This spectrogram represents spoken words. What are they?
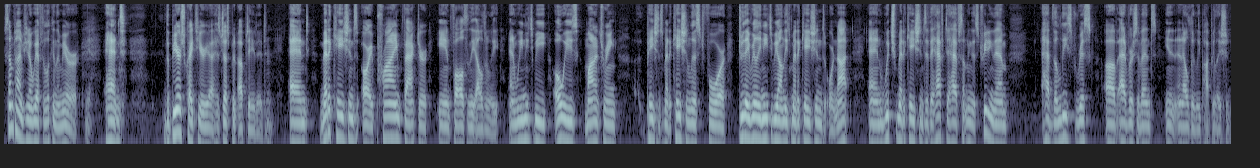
sometimes, you know, we have to look in the mirror. Yeah. And the Beers criteria has just been updated. Mm. And medications are a prime factor in falls in the elderly. And we need to be always monitoring patient's medication list for do they really need to be on these medications or not, and which medications, if they have to have something that's treating them, have the least risk of adverse events in an elderly population.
